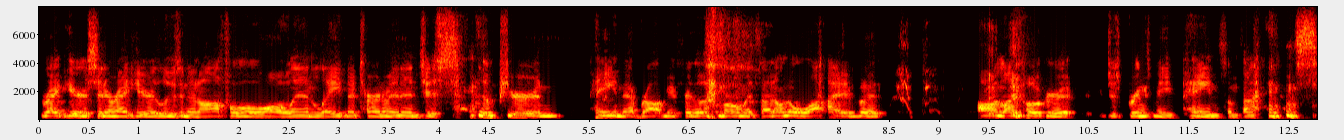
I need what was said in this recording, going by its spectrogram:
right here, sitting right here, losing an awful all in late in a tournament, and just the pure and pain that brought me for those moments. I don't know why, but online poker just brings me pain sometimes.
